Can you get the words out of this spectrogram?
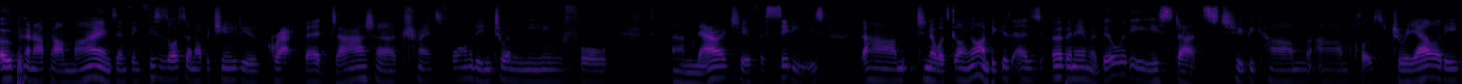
open up our minds and think this is also an opportunity to grab that data, transform it into a meaningful um, narrative for cities um, to know what's going on. Because as urban air mobility starts to become um, closer to reality,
